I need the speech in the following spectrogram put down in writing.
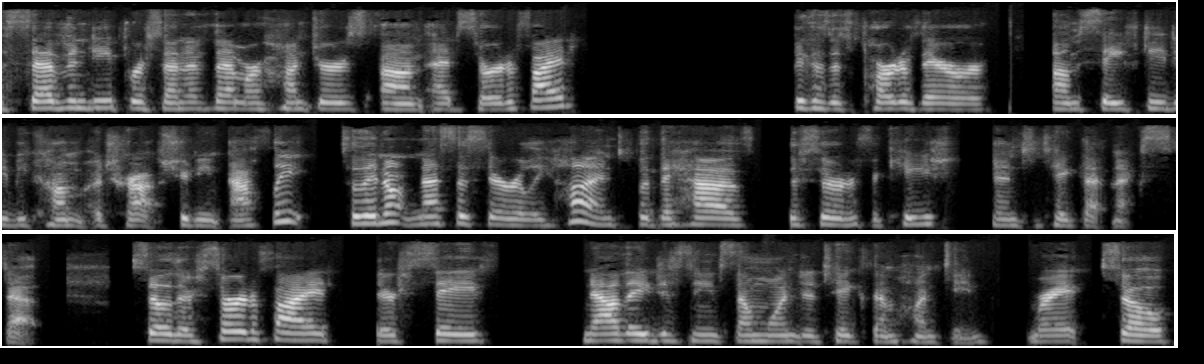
70% of them are hunters um, ed certified because it's part of their um, safety to become a trap shooting athlete so they don't necessarily hunt but they have the certification to take that next step so they're certified they're safe now they just need someone to take them hunting, right? So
